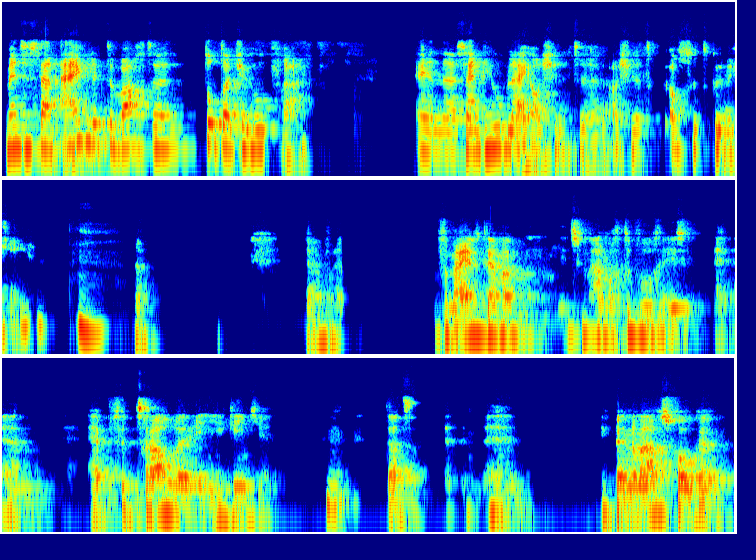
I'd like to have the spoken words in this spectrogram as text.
Mensen staan eigenlijk te wachten totdat je hulp vraagt. En uh, zijn heel blij als, je het, uh, als, je het, als ze het kunnen geven. Hmm. Ja. ja. voor mij, als ik daar maar iets aan mag toevoegen, is uh, heb vertrouwen in je kindje. Hmm. Dat, ik ben normaal gesproken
